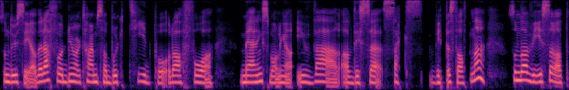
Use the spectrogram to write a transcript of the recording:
som du sier. Det er derfor New York Times har brukt tid på å da få meningsmålinger i hver av disse seks vippestatene, som da viser at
